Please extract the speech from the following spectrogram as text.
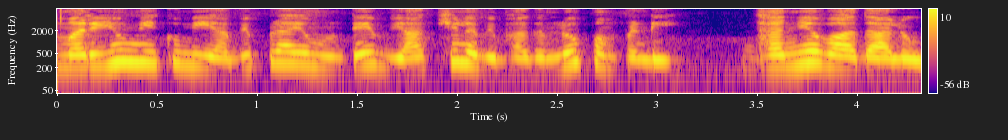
మరియు మీకు మీ అభిప్రాయం ఉంటే వ్యాఖ్యల విభాగంలో పంపండి. ధన్యవాదాలు.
